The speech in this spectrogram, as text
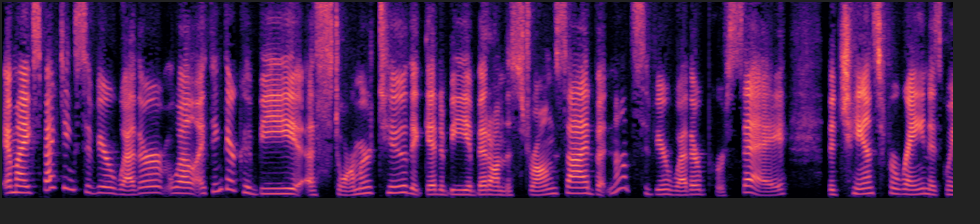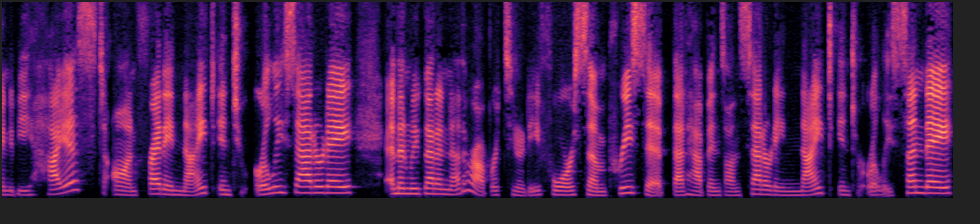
Am I expecting severe weather? Well, I think there could be a storm or two that get to be a bit on the strong side, but not severe weather per se. The chance for rain is going to be highest on Friday night into early Saturday. And then we've got another opportunity for some precip that happens on Saturday night into early Sunday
